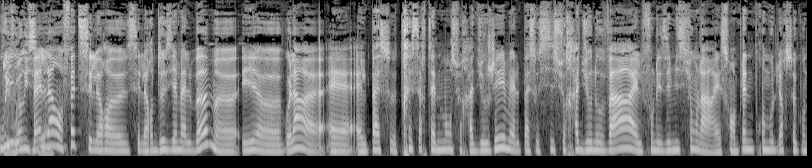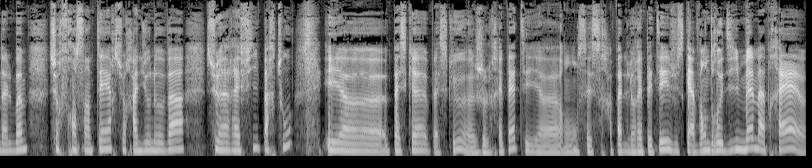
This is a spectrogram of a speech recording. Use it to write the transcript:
Oui, voir ici. bah hein. là en fait c'est leur euh, c'est leur deuxième album euh, et euh, voilà elles, elles passent très certainement sur Radio G mais elles passent aussi sur Radio Nova elles font les émissions là elles sont en pleine promo de leur second album sur France Inter sur Radio Nova sur RFI partout et euh, parce que parce que je le répète et euh, on cessera pas de le répéter jusqu'à vendredi même après euh,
